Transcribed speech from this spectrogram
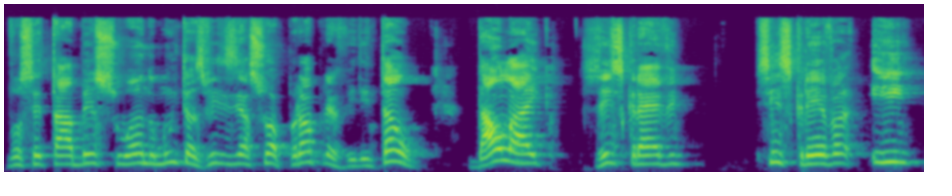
você está abençoando muitas vezes a sua própria vida. Então, dá o like, se inscreve, se inscreva e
